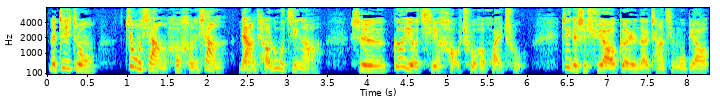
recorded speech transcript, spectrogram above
那这种纵向和横向两条路径啊。是各有其好处和坏处，这个是需要个人的长期目标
